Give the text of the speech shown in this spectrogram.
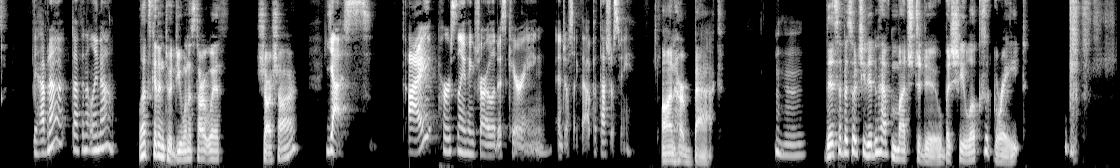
You have not. Definitely not. Let's get into it. Do you want to start with Shar Shar? Yes. I personally think Charlotte is carrying and just like that, but that's just me. On her back. Mm-hmm. This episode, she didn't have much to do, but she looks great.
